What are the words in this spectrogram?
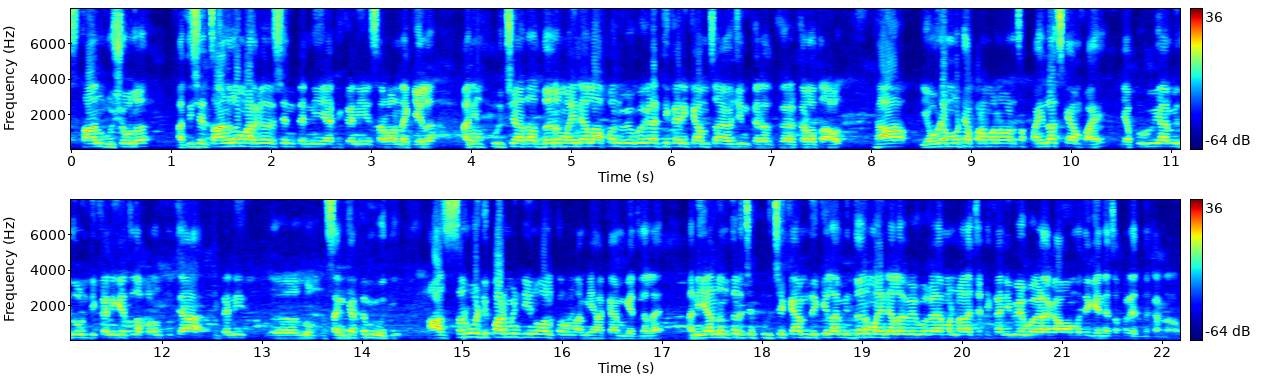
स्थान भूषवलं. अतिशय चांगलं मार्गदर्शन त्यांनी या ठिकाणी सर्वांना केलं. आणि पुढच्या आता दर महिन्याला आपण वेगवेगळ्या ठिकाणी कॅम्पचं आयोजन करत करत आहोत. हा एवढ्या मोठ्या प्रमाणावरचा पहिलाच कॅम्प आहे. यापूर्वी आम्ही दोन ठिकाणी घेतला परंतु त्या ठिकाणी लोकसंख्या कमी होती. आज सर्व डिपार्टमेंट इन्व्हॉल्व करून आम्ही हा कॅम्प घेतलेला आहे. आणि यानंतरचे पुढचे कॅम्प देखील आम्ही दर महिन्याला वेगवेगळ्या मंडळाच्या ठिकाणी वेगवेगळ्या गावामध्ये घेण्याचा प्रयत्न करणार आहोत.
